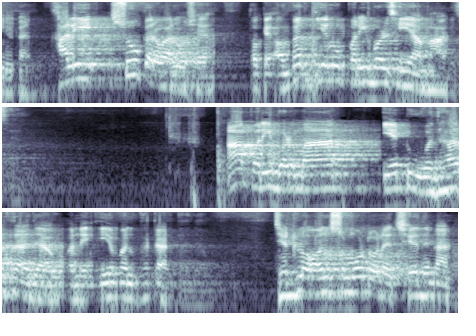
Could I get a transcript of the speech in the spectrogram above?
ન્યૂટન. ખાલી શું કરવાનું છે? તો કે અગત્યનું પરિબળ છે આ ભાગ છે. આ પરિબળમાં એ ટુ વધારતા જાઓ અને એ વન ઘટાડતા જાઓ. જેટલો અંશ મોટો ને છેદ નાનો.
